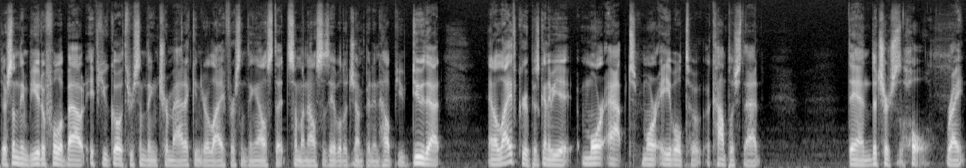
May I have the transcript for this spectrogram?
There's something beautiful about if you go through something traumatic in your life or something else that someone else is able to jump in and help you do that. And a life group is going to be more apt, more able to accomplish that than the church as a whole, right?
